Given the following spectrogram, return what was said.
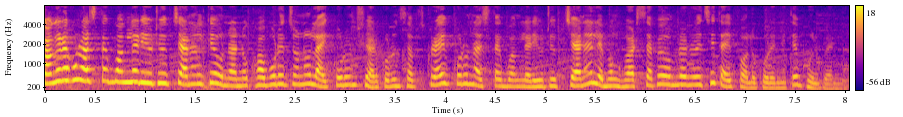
সঙ্গে রাখুন আজ তাক বাংলার ইউটিউব চ্যানেলকে। অন্যান্য খবরের জন্য লাইক করুন, শেয়ার করুন, সাবস্ক্রাইব করুন আজ তাক বাংলার ইউটিউব চ্যানেল এবং হোয়াটসঅ্যাপেও আমরা রয়েছি, তাই ফলো করে নিতে ভুলবেন না।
